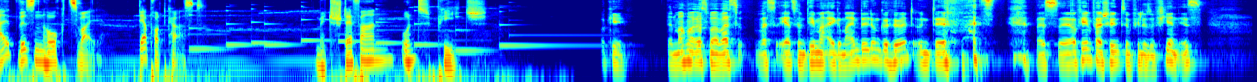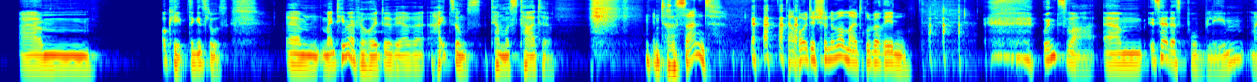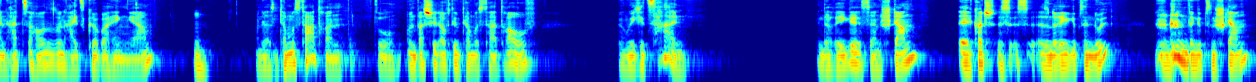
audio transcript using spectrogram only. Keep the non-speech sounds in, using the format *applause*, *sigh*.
Halbwissen hoch 2, der Podcast. Mit Stefan und Peach. Okay, dann machen wir erstmal was, was eher zum Thema Allgemeinbildung gehört und äh, *laughs* was, was äh, auf jeden Fall schön zum Philosophieren ist. Ähm, okay, dann geht's los. Ähm, mein Thema für heute wäre Heizungsthermostate. Interessant. da wollte ich schon immer mal drüber reden. *laughs* Und zwar ähm, ist ja das Problem, man hat zu Hause so einen Heizkörper hängen, ja? Hm. Und da ist ein Thermostat dran. So, und was steht auf dem Thermostat drauf? Irgendwelche Zahlen. In der Regel ist da ein Stern. Äh, Quatsch, ist, also in der Regel gibt es eine Null. *clears throat* Dann gibt es einen Stern.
